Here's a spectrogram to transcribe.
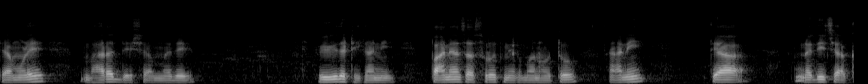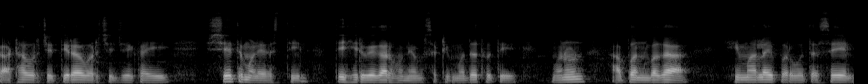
त्यामुळे भारत देशामध्ये विविध ठिकाणी पाण्याचा स्रोत निर्माण होतो आणि त्या नदीच्या काठावरचे तीरावरचे जे काही शेतमळे असतील ते हिरवेगार होण्यासाठी मदत होते. म्हणून आपण बघा हिमालय पर्वत असेल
